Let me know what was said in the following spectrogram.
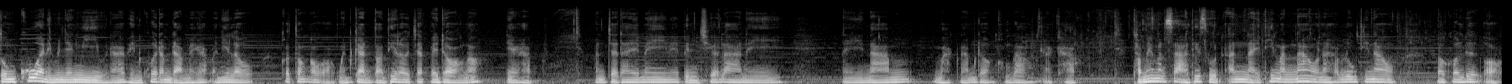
ตรงขั้วเนี่ยมันยังมีอยู่นะครับเห็นขั้วดำๆไหมครับอันนี้เราก็ต้องเอาออกเหมือนกันตอนที่เราจะไปดองเนาะเนี่ยครับมันจะได้ไม่ไม่เป็นเชื้อราในในน้ำหมักน้ำดองของเรานะครับทำให้มันสะอาดที่สุดอันไหนที่มันเน่านะครับ ลูกที่เน่าเราก็เลือกออก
